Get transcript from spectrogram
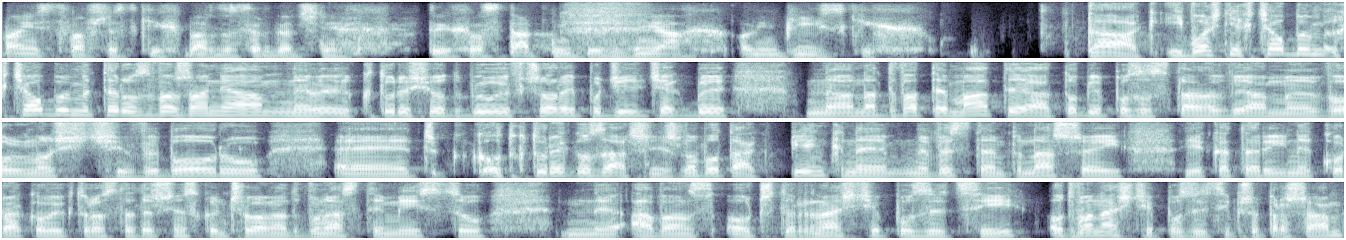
Państwa wszystkich bardzo serdecznie w tych ostatnich dniach olimpijskich. Tak, i właśnie chciałbym, chciałbym te rozważania, e, które się odbyły wczoraj, podzielić jakby na, na dwa tematy, a tobie pozostawiam wolność wyboru, e, od którego zaczniesz. No bo tak, piękny występ naszej Jekateryny Kurakowej, która ostatecznie skończyła na 12 miejscu, awans o 14 pozycji, o 12 pozycji, przepraszam,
